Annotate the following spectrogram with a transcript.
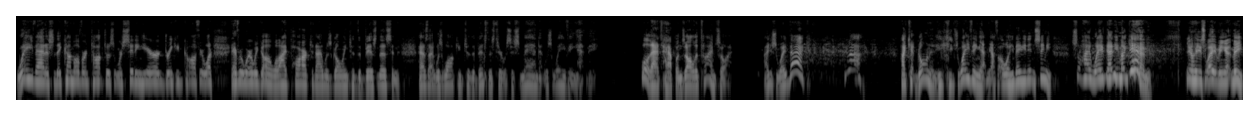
wave at us, and they come over and talk to us, and we're sitting here drinking coffee or what, everywhere we go. Well, I parked and I was going to the business, and as I was walking to the business, there was this man that was waving at me. Well, that happens all the time, so I, I just waved back. Yeah. I kept going, and he keeps waving at me. I thought, well, he maybe he didn't see me. So I waved at him again. You know, he's waving at me.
